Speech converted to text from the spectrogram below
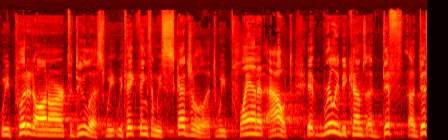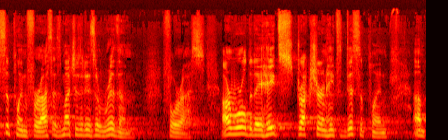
we put it on our to do list. We, we take things and we schedule it, we plan it out. It really becomes a, dif- a discipline for us as much as it is a rhythm for us. Our world today hates structure and hates discipline. Um,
